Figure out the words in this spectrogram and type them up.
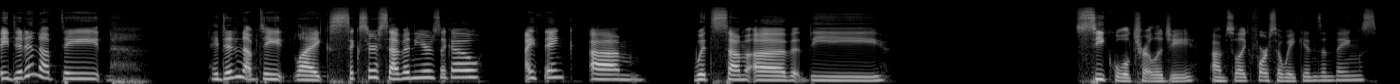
They did an update. They did an update like six or seven years ago, I think, um, with some of the sequel trilogy. Um, so like Force Awakens and things.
